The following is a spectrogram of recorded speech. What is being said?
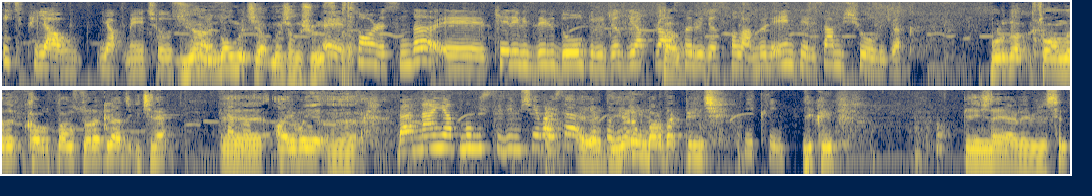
iç pilav yapmaya çalışıyoruz. Yani dolma içi yapmaya çalışıyoruz. Evet sonrasında e, kerevizleri dolduracağız, yaprağı Tabii. saracağız falan böyle enteresan bir şey olacak. Burada soğanları kavurduktan sonra birazcık içine e, Tamam. ayvayı e, Benden yapmamı istediğim bir şey varsa evet, yapabilirim. yarım bardak pirinç Yıkayayım. yıkayıp pirincine ayarlayabilirsin.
